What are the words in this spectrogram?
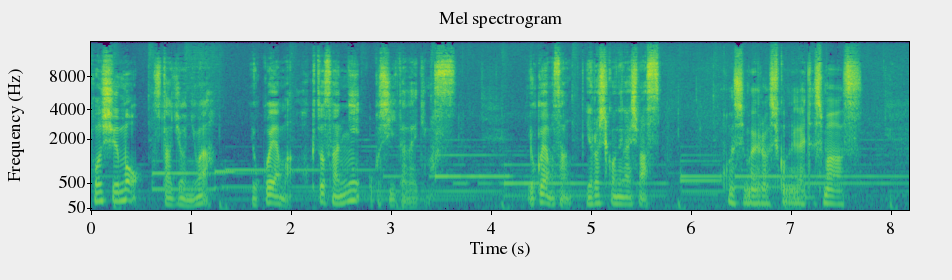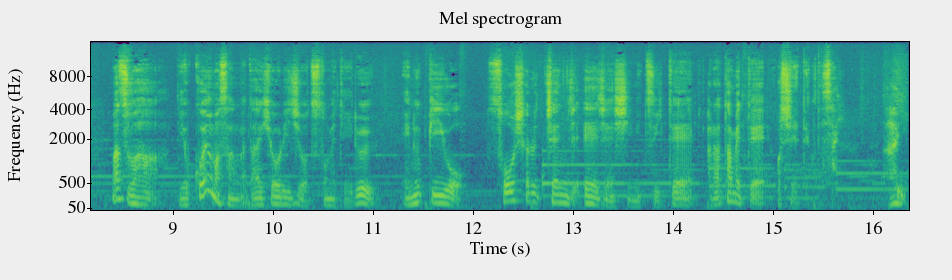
今週もスタジオには横山北斗さんにお越しいただいています。横山さん、よろしくお願いします。今週もよろしくお願いいたします。まずは横山さんが代表理事を務めている NPO ソーシャルチェンジエージェンシーについて改めて教えてください。はい。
